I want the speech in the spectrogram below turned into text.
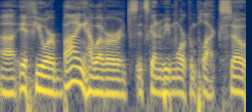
Uh, if you're buying, however, it's it's going to be more complex. So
